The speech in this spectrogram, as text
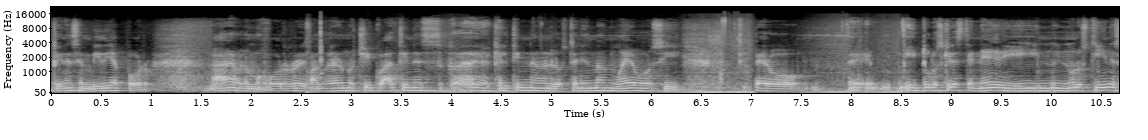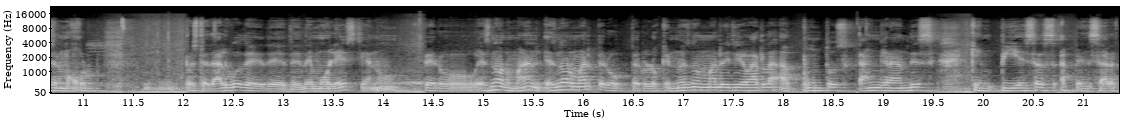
tienes envidia por, ah, a lo mejor cuando era uno chico, ah, tienes, ay, aquel tiene los tenis más nuevos y, pero, eh, y tú los quieres tener y, no los tienes, a lo mejor, pues te da algo de, de, molestia, ¿no? Pero es normal, es normal, pero, pero lo que no es normal es llevarla a puntos tan grandes que empiezas a pensar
